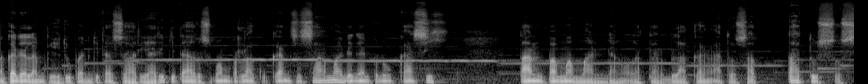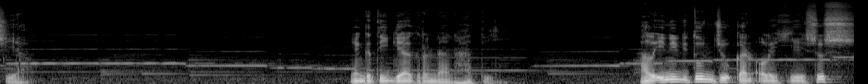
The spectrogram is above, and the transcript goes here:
Maka dalam kehidupan kita sehari-hari kita harus memperlakukan sesama dengan penuh kasih tanpa memandang latar belakang atau status sosial. Yang ketiga, kerendahan hati. Hal ini ditunjukkan oleh Yesus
